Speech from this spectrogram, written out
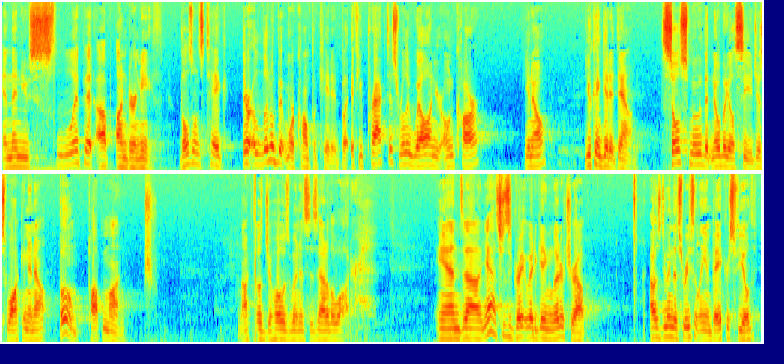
and then you slip it up underneath. Those ones take, they're a little bit more complicated, but if you practice really well on your own car, you know, you can get it down. So smooth that nobody will see you just walking in and out, boom, pop them on. Knock those Jehovah's Witnesses out of the water. And uh, yeah, it's just a great way to getting literature out. I was doing this recently in Bakersfield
